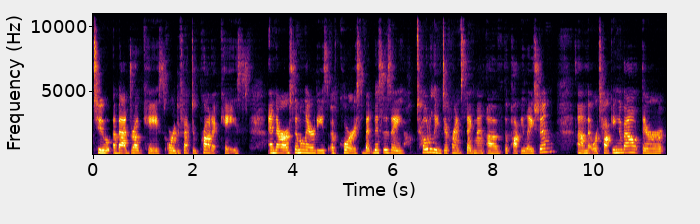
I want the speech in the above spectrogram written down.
to a bad drug case or a defective product case. And there are similarities, of course, but this is a totally different segment of the population um, that we're talking about. There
